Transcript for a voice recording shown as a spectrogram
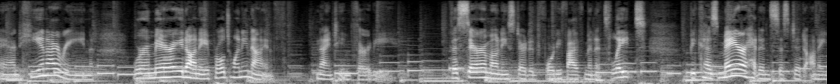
and he and Irene were married on April 29th, 1930. The ceremony started 45 minutes late because Mayer had insisted on a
